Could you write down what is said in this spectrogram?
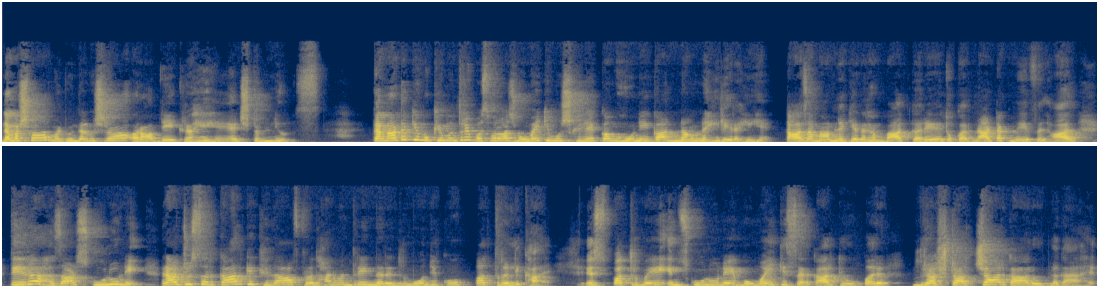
नमस्कार, मैं ट्विंकल मिश्रा और आप देख रहे हैं एच डब्ल्यू न्यूज़ कर्नाटक के मुख्यमंत्री बसवराज बोमई की मुश्किलें कम होने का नाम नहीं ले रही हैं। ताज़ा मामले की अगर हम बात करें तो कर्नाटक में फ़िलहाल तेरह हज़ार स्कूलों ने राज्य सरकार के खिलाफ प्रधानमंत्री नरेंद्र मोदी को पत्र लिखा है। इस पत्र में इन स्कूलों ने बोमई की सरकार के ऊपर भ्रष्टाचार का आरोप लगाया है।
